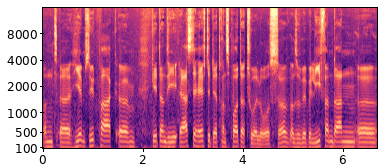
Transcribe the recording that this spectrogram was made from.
Und äh, hier im Südpark ähm, geht dann die erste Hälfte der Transportertour los. Ja? Also wir beliefern dann, äh,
